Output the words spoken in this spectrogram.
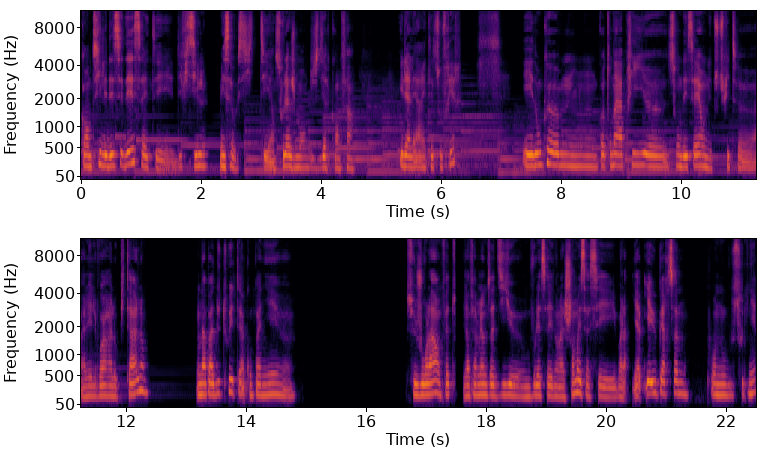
Quand il est décédé, ça a été difficile, mais ça a aussi été un soulagement de se dire qu'enfin, il allait arrêter de souffrir. Et donc, hum, quand on a appris euh, son décès, on est tout de suite euh, allé le voir à l'hôpital. On n'a pas du tout été accompagné euh, ce jour-là, en fait, l'infirmière nous a dit euh, on vous laisse aller dans la chambre et ça c'est voilà, il y, a eu personne pour nous soutenir.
